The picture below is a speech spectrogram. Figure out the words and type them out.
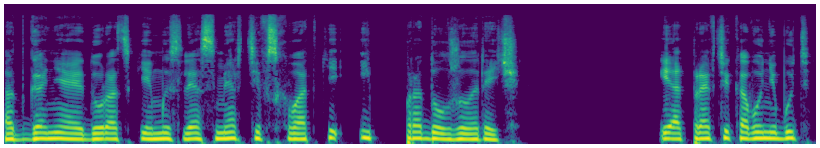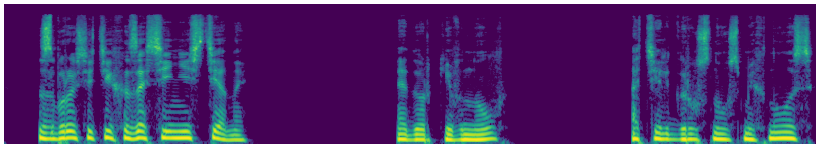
отгоняя дурацкие мысли о смерти в схватке, и продолжила речь. «И отправьте кого-нибудь сбросить их за синие стены. Эдор кивнул. Атель грустно усмехнулась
